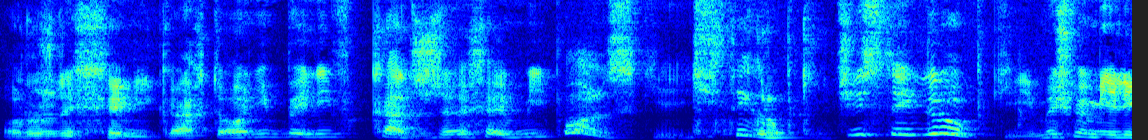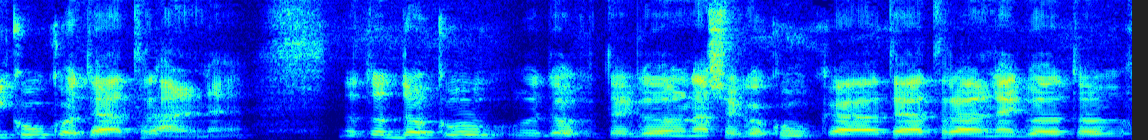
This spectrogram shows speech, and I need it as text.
o różnych chemikach, to oni byli w kadrze chemii polskiej Ci z tej grupki. ci z tej grupki. Myśmy mieli kółko teatralne. No to do, kół, do tego naszego kółka teatralnego to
